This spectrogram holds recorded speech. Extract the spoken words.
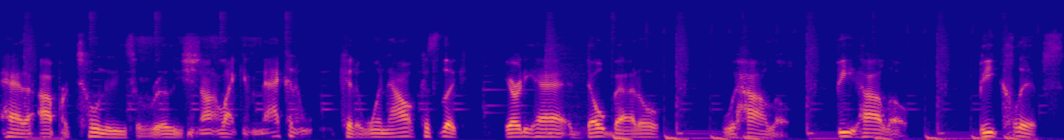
had an opportunity to really shine. Like if Matt could have could have went out, because look, he already had a dope battle with Hollow, beat Hollow, beat Clips,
